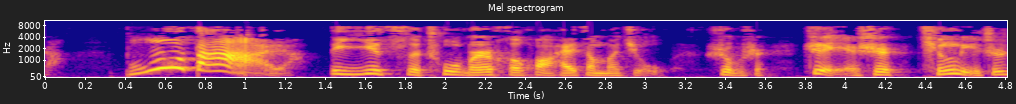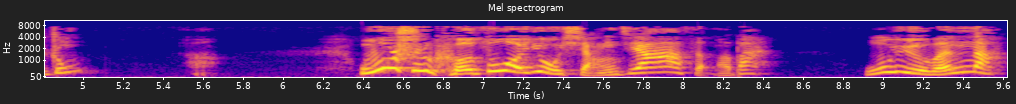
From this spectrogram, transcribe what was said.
啊，不大呀！第一次出门，何况还这么久，是不是？这也是情理之中啊！无事可做，又想家，怎么办？吴玉文呢，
